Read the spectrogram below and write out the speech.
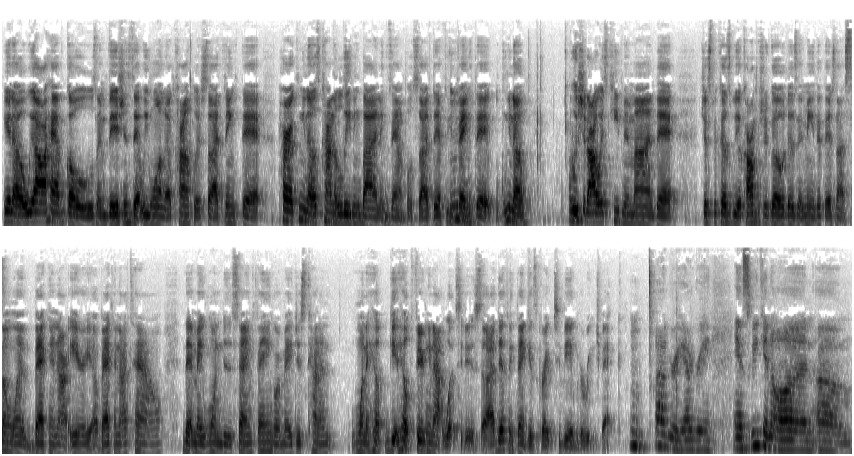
you know, we all have goals and visions that we want to accomplish. So I think that her, you know, is kind of leading by an example. So I definitely think that you know we should always keep in mind that just because we accomplish a goal doesn't mean that there's not someone back in our area, back in our town that may want to do the same thing or may just kind of want to help get help figuring out what to do. So I definitely think it's great to be able to reach back. Mm, I agree. I agree. And speaking on um,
